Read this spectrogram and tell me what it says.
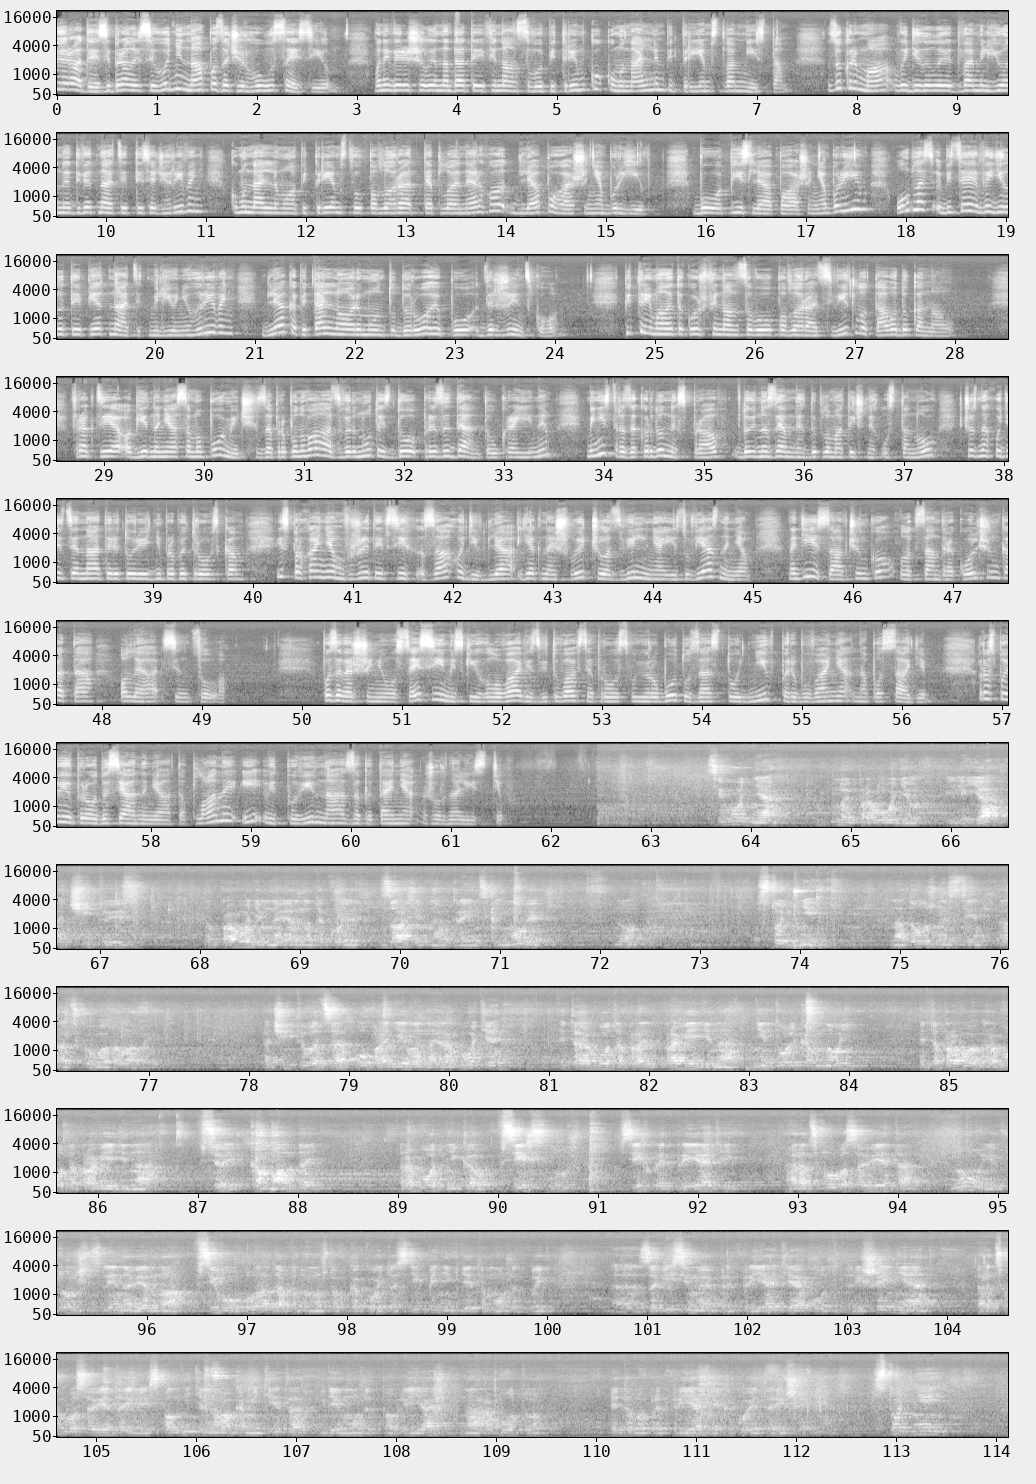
міської ради зібрали сьогодні на позачергову сесію. Вони вирішили надати фінансову підтримку комунальним підприємствам міста. Зокрема, виділили 2 мільйони 19 тисяч гривень комунальному підприємству Павлоград Теплоенерго для погашення боргів. Бо після погашення боргів область обіцяє виділити 15 мільйонів гривень для капітального ремонту дороги по Дзержинського. Підтримали також фінансово Павлоград Світло та водоканал. Фракція об'єднання Самопоміч запропонувала звернутись до президента України, міністра закордонних справ, до іноземних дипломатичних установ, що знаходяться на території Дніпропетровська, із проханням вжити всіх заходів для якнайшвидшого звільнення із ув'язнення Надії Савченко, Олександра Кольченка та Олега Сінцова. По завершенню сесії міський голова відзвітувався про свою роботу за 100 днів перебування на посаді, розповів про досягнення та плани і відповів на запитання журналістів. Сегодня мы проводим, или я отчитываюсь, ну, проводим, наверное, такой захід на українській мові, ну, 100 дней на должности городского головы. Отчитываться о проделанной работе. Эта работа про- проведена не только мной, эта работа проведена всей командой работников всех служб, всех предприятий, городского совета, ну и в том числе, наверное, всего города, потому что в какой-то степени где-то может быть э, зависимое предприятие от решения городского совета или исполнительного комитета, где может повлиять на работу этого предприятия какое-то решение. 100 дней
